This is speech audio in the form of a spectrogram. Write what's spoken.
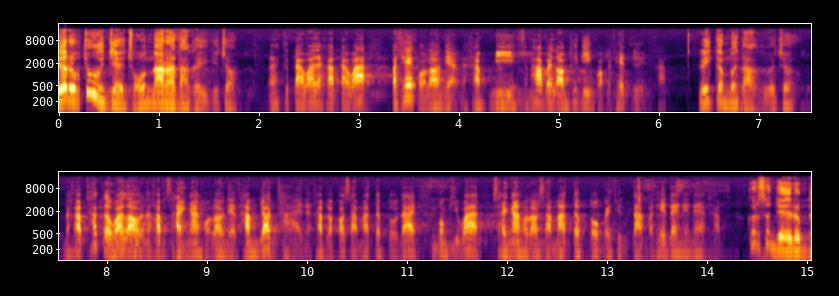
여러분 쭉 이제 좋은 나라다 그 얘기죠. นั่นคือแปลว่าอะไรครับแปลว่าประเทศของเราเนี่ยนะครับมีสภาพแวดล้อมที่ดีกว่าประเทศอื่นครับ 그러니까 뭐다 그거죠. นะครับถ้าเกิดว่าเรานะครับสายงานของเราเนี่ยทำยอดขายนะครับแล้วก็สามารถเติบโตได้ ผมคิดว่าสายงานของเราสามารถเติบโตไปถึงต่างประเทศได้แน่ๆครับ 그래서 이제 여러분들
